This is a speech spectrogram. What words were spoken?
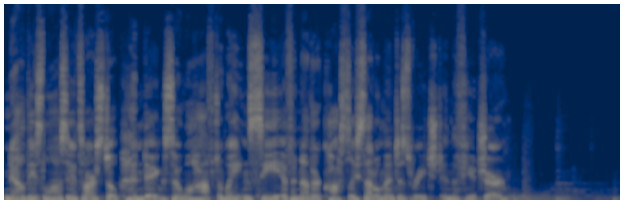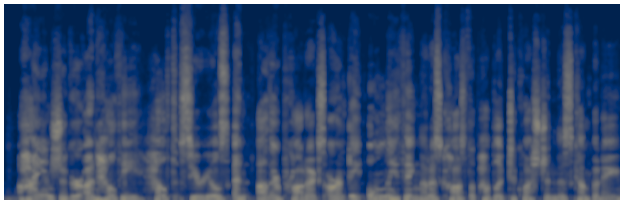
Now, these lawsuits are still pending, so we'll have to wait and see if another costly settlement is reached in the future. High in sugar, unhealthy health cereals and other products aren't the only thing that has caused the public to question this company.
